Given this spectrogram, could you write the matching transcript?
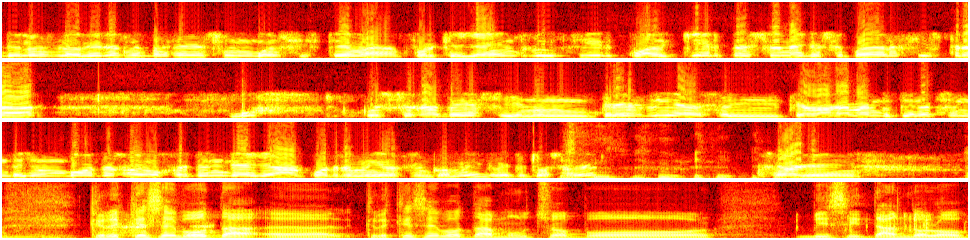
de los blogueros me parece que es un buen sistema, porque ya introducir cualquier persona que se pueda registrar, uff, pues fíjate, si en un tres días el que va ganando tiene 81 votos, a lo mejor tendría ya 4.000 o 5.000, vete tú a saber. O sea que... ¿Crees que se vota, eh, crees que se vota mucho por visitando los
